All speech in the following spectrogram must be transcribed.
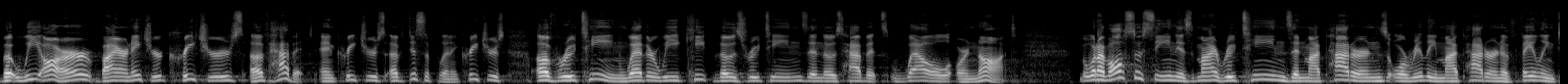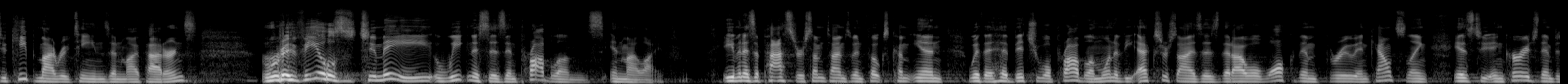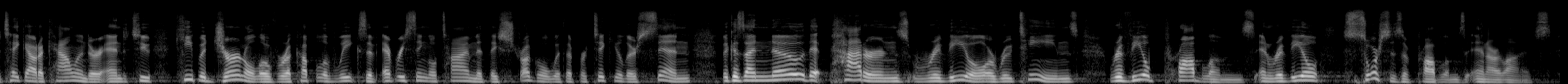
But we are, by our nature, creatures of habit and creatures of discipline and creatures of routine, whether we keep those routines and those habits well or not. But what I've also seen is my routines and my patterns, or really my pattern of failing to keep my routines and my patterns, reveals to me weaknesses and problems in my life. Even as a pastor, sometimes when folks come in with a habitual problem, one of the exercises that I will walk them through in counseling is to encourage them to take out a calendar and to keep a journal over a couple of weeks of every single time that they struggle with a particular sin, because I know that patterns reveal or routines reveal problems and reveal sources of problems in our lives.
